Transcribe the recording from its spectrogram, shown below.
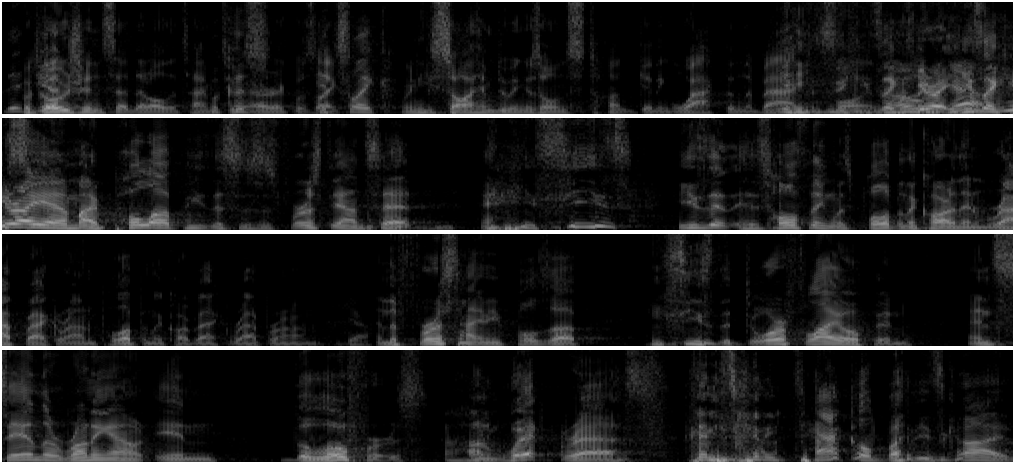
the- yeah, Bogosian said that all the time too. Eric was like, it's like- when he saw him doing his own stunt, getting whacked in the back. and he's, he's like, Oh, here, I, he's like, here I am. I pull up. He, this is his first day on set, and he sees He's at, his whole thing was pull up in the car and then wrap back around and pull up in the car back, wrap around. Yeah. And the first time he pulls up, he sees the door fly open and Sandler running out in the loafers Uh-huh. on wet grass, and he's getting tackled by these guys.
